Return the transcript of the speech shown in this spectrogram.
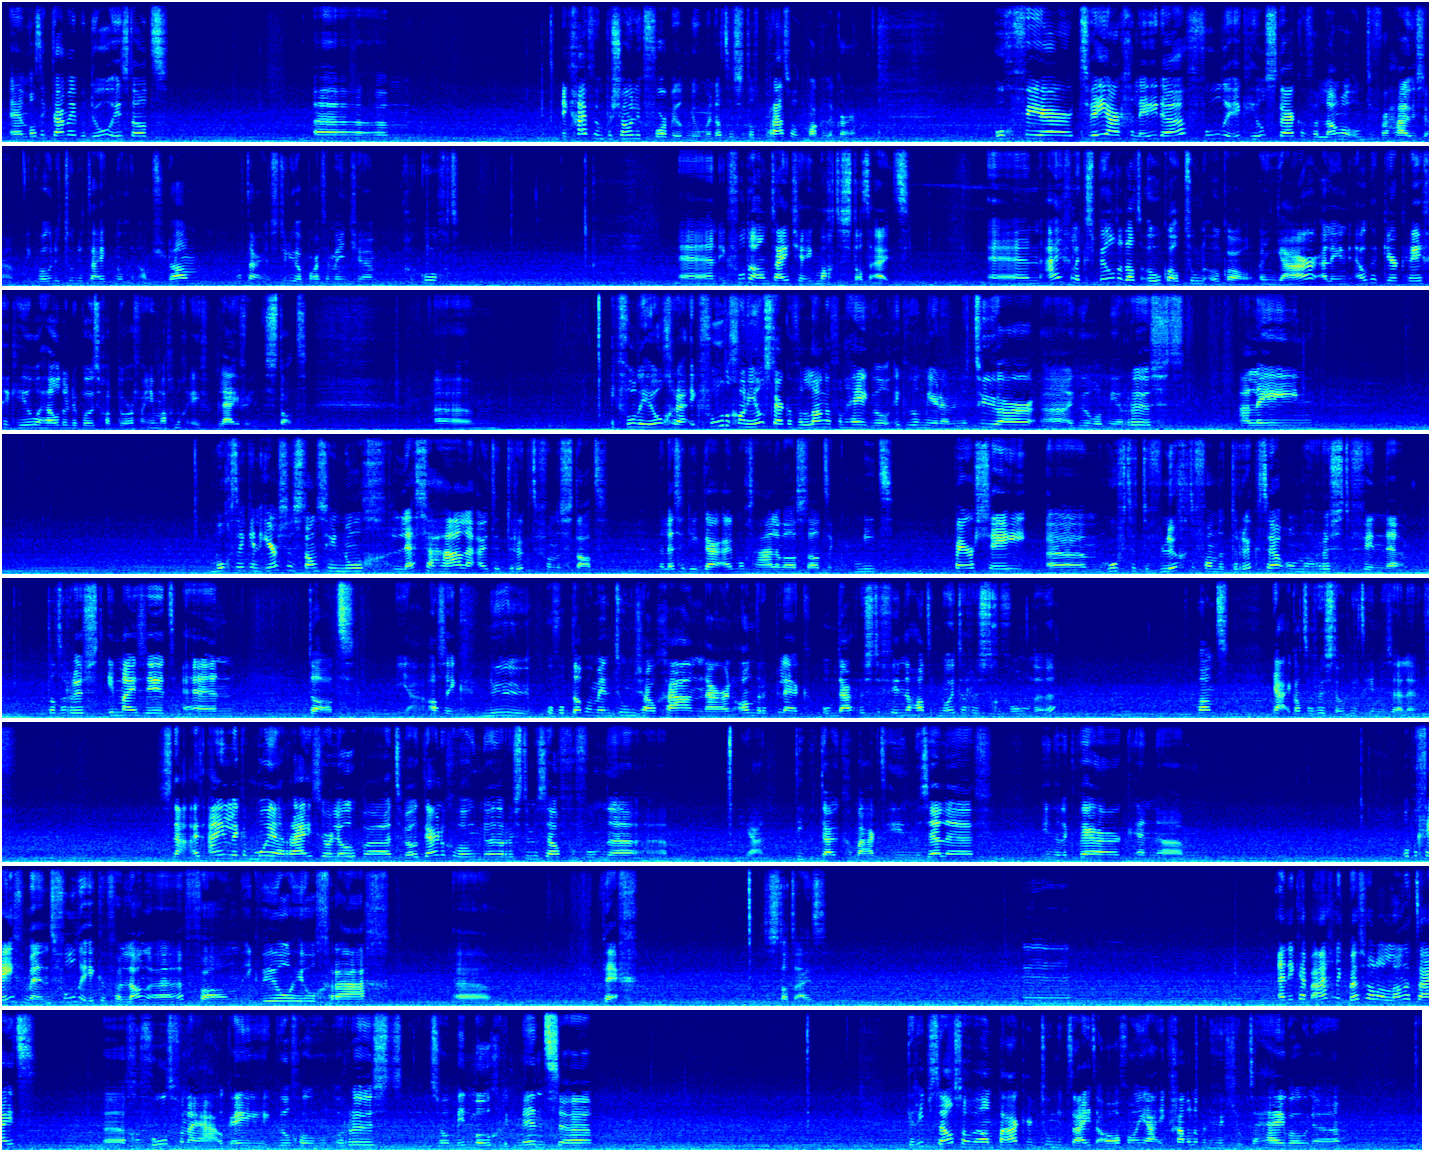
En wat ik daarmee bedoel is dat. Um, ik ga even een persoonlijk voorbeeld noemen. Dat, is, dat praat wat makkelijker. Ongeveer twee jaar geleden voelde ik heel sterk een verlangen om te verhuizen. Ik woonde toen de tijd nog in Amsterdam. Had daar een studioappartementje gekocht. En ik voelde al een tijdje, ik mag de stad uit. En eigenlijk speelde dat ook al toen ook al een jaar. Alleen elke keer kreeg ik heel helder de boodschap door van je mag nog even blijven in de stad. Um, ik voelde, heel ik voelde gewoon heel sterk een verlangen van hé, hey, ik, wil, ik wil meer naar de natuur. Uh, ik wil wat meer rust. Alleen mocht ik in eerste instantie nog lessen halen uit de drukte van de stad de lessen die ik daaruit mocht halen was dat ik niet per se um, hoefde te vluchten van de drukte om rust te vinden. Dat rust in mij zit en dat ja, als ik nu of op dat moment toen zou gaan naar een andere plek om daar rust te vinden, had ik nooit de rust gevonden. Want ja, ik had de rust ook niet in mezelf. Dus nou, uiteindelijk een mooie reis doorlopen. Terwijl ik daar nog woonde, rust in mezelf gevonden. Um, ja, diepe duik gemaakt in mezelf, innerlijk werk. En um, op een gegeven moment voelde ik een verlangen van ik wil heel graag um, weg. De stad uit. Mm. En ik heb eigenlijk best wel een lange tijd uh, gevoeld van nou ja, oké, ik wil gewoon rust. Zo min mogelijk mensen ik riep zelfs al wel een paar keer toen de tijd al van ja, ik ga wel op een hutje op de hei wonen.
